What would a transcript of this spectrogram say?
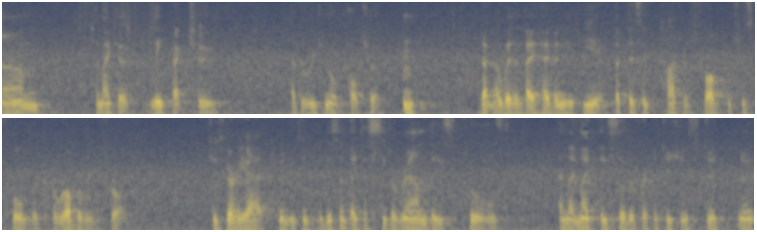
um, to make a link back to Aboriginal culture. I don't know whether they have any here, but there's a type of frog which is called the corroboree frog, which is very apt when you think of it, isn't it? They just sit around these pools and they make these sort of repetitious, you know,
